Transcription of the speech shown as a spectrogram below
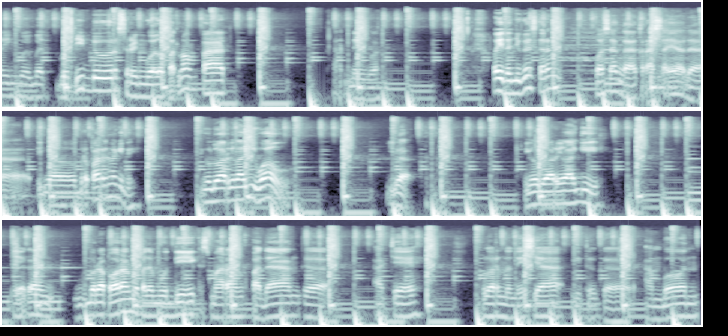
sering gue buat gue tidur sering gue lompat-lompat. Aneh gue oh iya dan juga sekarang puasa nggak kerasa ya udah tinggal berapa hari lagi nih? Tinggal dua hari lagi wow. Gila. Tinggal dua hari lagi ya kan. Beberapa orang pada mudik ke Semarang ke Padang ke Aceh keluar Indonesia gitu ke Ambon.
